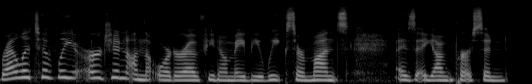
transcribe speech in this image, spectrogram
relatively urgent on the order of, you know, maybe weeks or months is a young person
